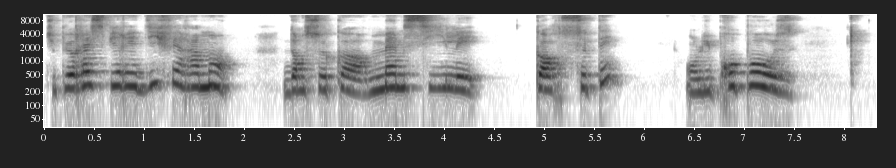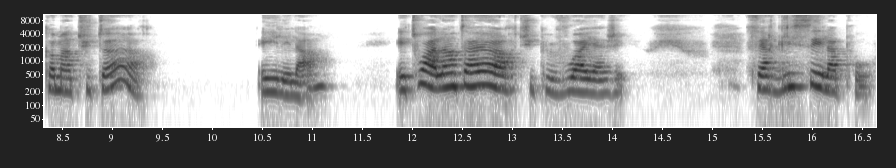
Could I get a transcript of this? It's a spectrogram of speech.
tu peux respirer différemment dans ce corps, même s'il est corseté. On lui propose comme un tuteur, et il est là, et toi, à l'intérieur, tu peux voyager. faire glisser la peau,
